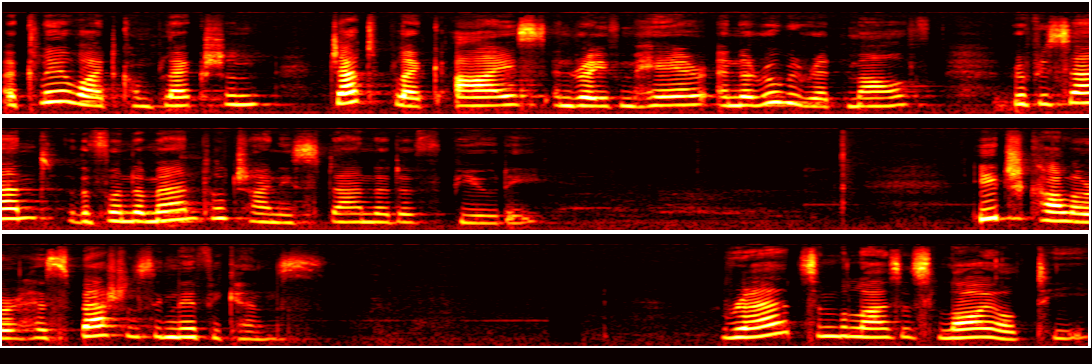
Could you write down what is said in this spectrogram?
A clear white complexion Jet black eyes and raven hair and a ruby red mouth represent the fundamental Chinese standard of beauty. Each color has special significance. Red symbolizes loyalty.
